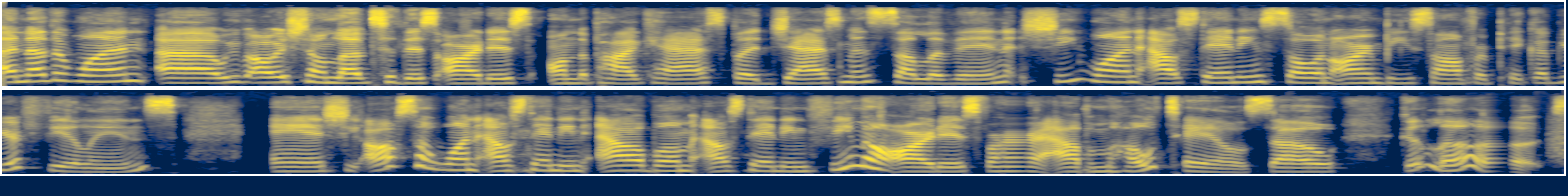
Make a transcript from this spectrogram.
Another one, uh, we've always shown love to this artist on the podcast, but Jazmine Sullivan, she won Outstanding Soul and R&B Song for Pick Up Your Feelings. And she also won Outstanding Album, Outstanding Female Artist for her album Tales. So good looks.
